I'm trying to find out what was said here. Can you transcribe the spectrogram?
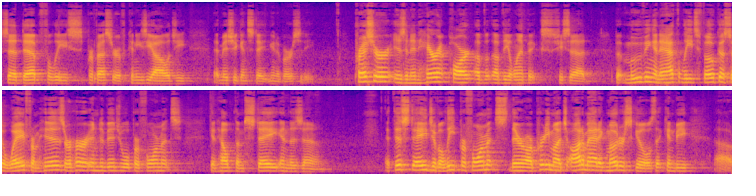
said Deb Feltz, professor of kinesiology at Michigan State University. Pressure is an inherent part of, of the Olympics, she said, but moving an athlete's focus away from his or her individual performance can help them stay in the zone. At this stage of elite performance, there are pretty much automatic motor skills that can be uh,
